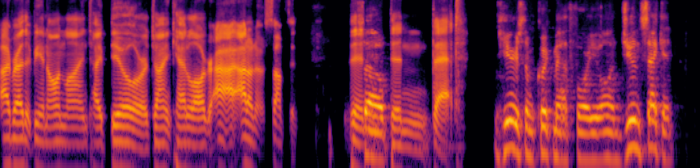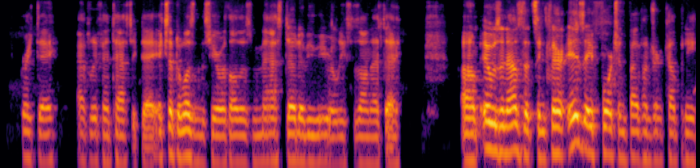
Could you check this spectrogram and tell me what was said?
I'd rather it be an online type deal or a giant catalog or I, I don't know something than so, than that. Here's some quick math for you. On June second, great day, absolutely fantastic day. Except it wasn't this year with all those mass WWE releases on that day. Um, it was announced that Sinclair is a Fortune 500 company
